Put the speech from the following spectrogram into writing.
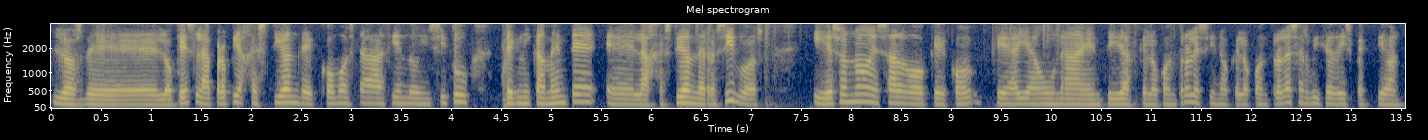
los de lo que es la propia gestión de cómo está haciendo in situ técnicamente eh, la gestión de residuos. Y eso no es algo que, que, haya una entidad que lo controle, sino que lo controla el Servicio de Inspección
